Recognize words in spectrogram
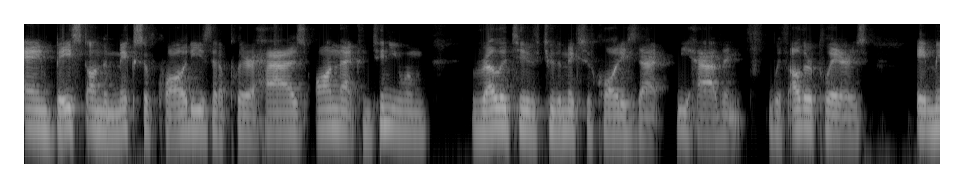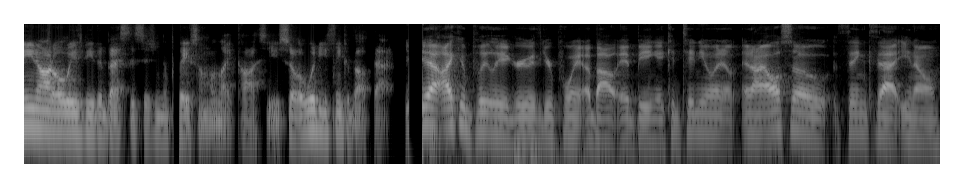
and based on the mix of qualities that a player has on that continuum, relative to the mix of qualities that we have in with other players, it may not always be the best decision to play someone like Kaci. So, what do you think about that? Yeah, I completely agree with your point about it being a continuum, and I also think that you know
